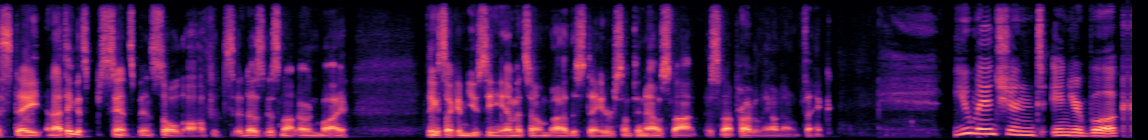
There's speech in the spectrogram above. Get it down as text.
estate, and I think it's since been sold off. It's it does it's not owned by. I think it's like a museum. It's owned by the state or something now. It's not. It's not privately owned. I don't think. You mentioned in your book,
